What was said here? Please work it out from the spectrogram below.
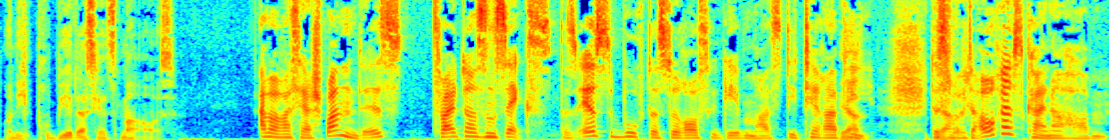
und ich probiere das jetzt mal aus. Aber was ja spannend ist, 2006, das erste Buch, das du rausgegeben hast, die Therapie, ja. das ja. wollte auch erst keiner haben.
